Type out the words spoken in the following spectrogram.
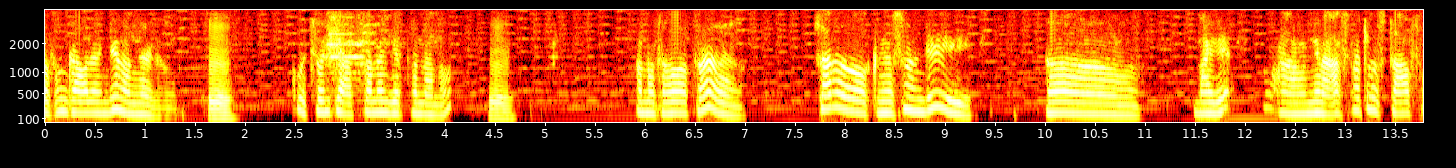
రసం కావాలండి అని అన్నాడు. కూర్చొని చేస్తానని చెప్తున్నాను అన్న తర్వాత సార్ ఒక నిమిషం అండి నేను హాస్పిటల్ స్టాఫ్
